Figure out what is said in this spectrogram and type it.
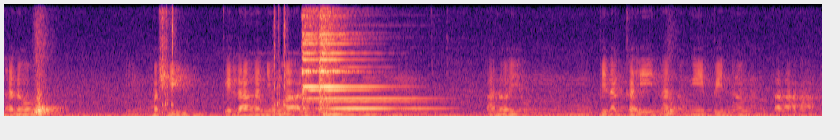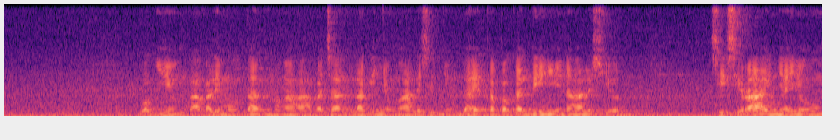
ano, yung machine, kailangan nyo nga alisin yung ano, yung pinagkainan ng ngipin ng taraha. Huwag niyo yung kakalimutan mga kachan, lagi niyo alisin yun. Dahil kapag hindi niyo inaalis yun, sisirain niya yung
